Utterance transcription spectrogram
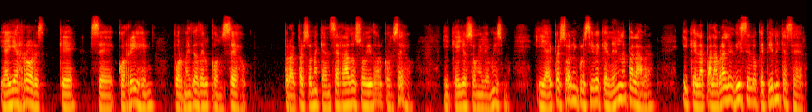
Y hay errores que se corrigen por medio del consejo, pero hay personas que han cerrado su oído al consejo y que ellos son ellos mismos. Y hay personas inclusive que leen la palabra y que la palabra le dice lo que tiene que hacer,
